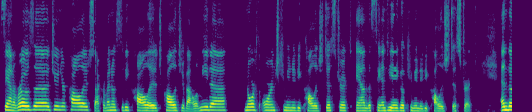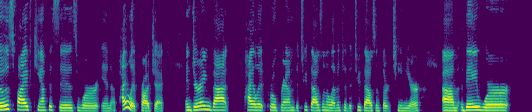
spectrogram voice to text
Santa Rosa Junior College, Sacramento City College, College of Alameda, North Orange Community College District, and the San Diego Community College District. And those five campuses were in a pilot project. And during that pilot program, the 2011 to the 2013 year, um, they were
